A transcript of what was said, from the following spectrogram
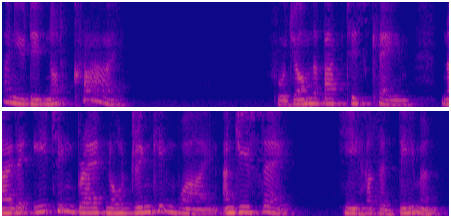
and you did not cry. For John the Baptist came, neither eating bread nor drinking wine, and you say, He has a demon.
